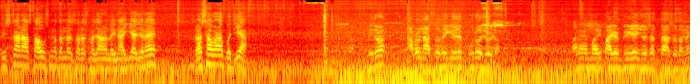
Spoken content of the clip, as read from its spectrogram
ક્રિષ્ના નાસ્તા હાઉસમાં તમને સરસ મજાનો લઈને આવી ગયા છે ને રસાવાળા ભજીયા. મિત્રો, આપણો નાસ્તો થઈ ગયો છે પૂરો, જોઈ લો. અને મારી પાછળ ભીડે જોઈ શકતા હશો તમે.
